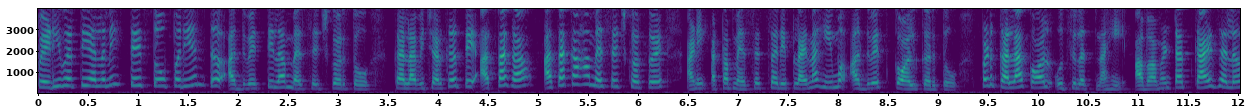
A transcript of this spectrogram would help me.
पेढीवरती आलं मी ते तोपर्यंत अद्वैत तिला मेसेज करतो. कला विचार करते आता का आता का हा मेसेज करतोय? आणि आता मेसेजचा रिप्लाय नाही मग अद्वैत कॉल करतो. पण कला कॉल उचलत नाही. आबा म्हणतात काय झालं?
